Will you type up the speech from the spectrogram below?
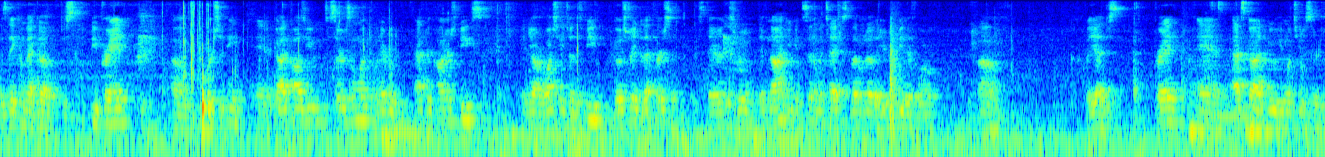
As they come back up, just be praying, um, worshiping, and if God calls you to serve someone, whenever after Connor speaks and y'all are washing each other's feet, go straight to that person. In this room. If not, you can send them a text, let them know that you're going to be there for them. Um, but yeah, just pray and ask God who He wants you to serve.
